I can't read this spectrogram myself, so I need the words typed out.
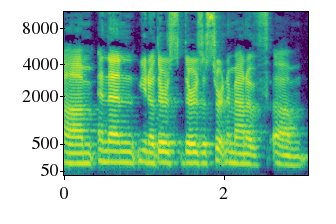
um, and then you know there's there's a certain amount of um,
